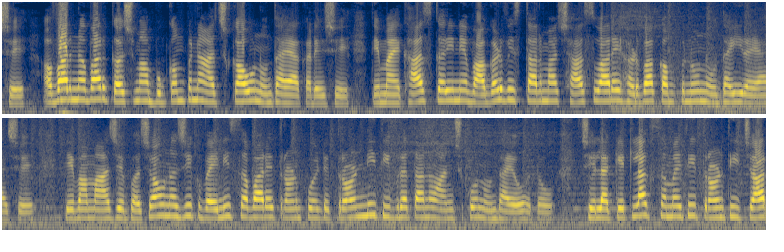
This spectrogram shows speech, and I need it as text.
છે. અવારનવાર કચ્છમાં ભૂકંપના આંચકાઓ નોંધાયા કરે છે. તેમાં ખાસ કરીને વાગડ વિસ્તારમાં છાસવારે હળવા કંપનો નોંધાઈ રહ્યા છે. તેવામાં આજે ભચાઉ નજીક વહેલી સવારે ત્રણ પોઈન્ટ ત્રણની તીવ્રતાનો આંચકો નોંધાયો હતો. છેલ્લા કેટલાક સમયથી ત્રણથી ચાર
